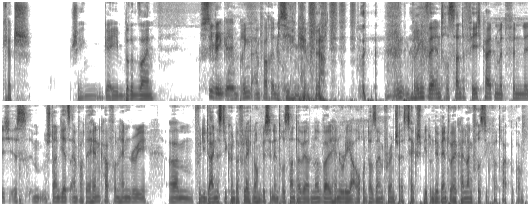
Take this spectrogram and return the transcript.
Catch Catching Game drin sein. Receiving Game. Bringt einfach in Receiving Game, ja. bringt, bringt sehr interessante Fähigkeiten mit, finde ich. Ist stand jetzt einfach der Handcuff von Henry. Ähm, für die Dynasty könnte er vielleicht noch ein bisschen interessanter werden, ne? weil Henry ja auch unter seinem Franchise-Tag spielt und eventuell keinen langfristigen Vertrag bekommt.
